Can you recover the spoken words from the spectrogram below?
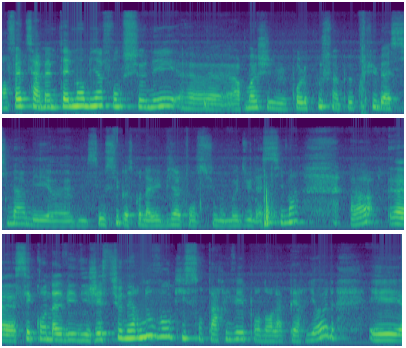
En fait, ça a même tellement bien fonctionné. Euh, alors moi, pour le coup, je suis un peu plus Acima, mais, euh, mais c'est aussi parce qu'on avait bien conçu nos modules Acima. Hein. Euh, c'est qu'on avait des gestionnaires nouveaux qui sont arrivés pendant la période et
